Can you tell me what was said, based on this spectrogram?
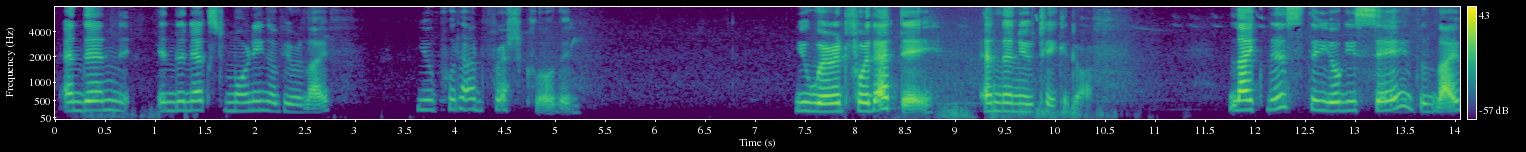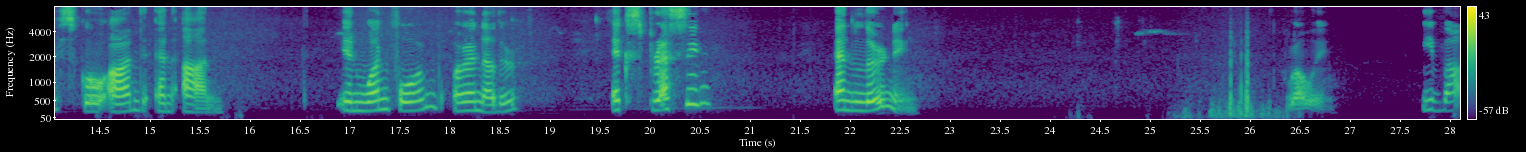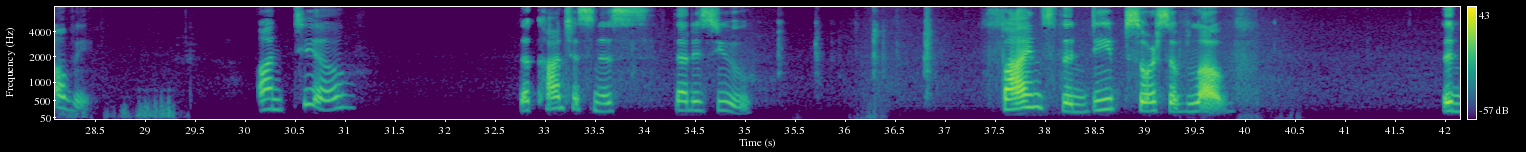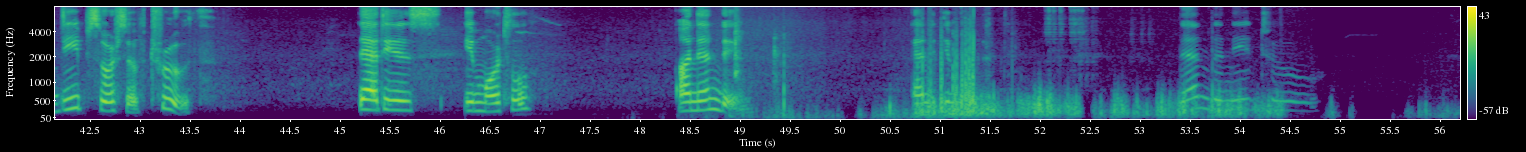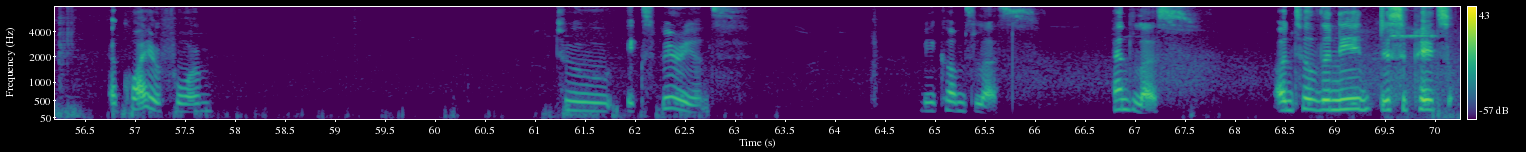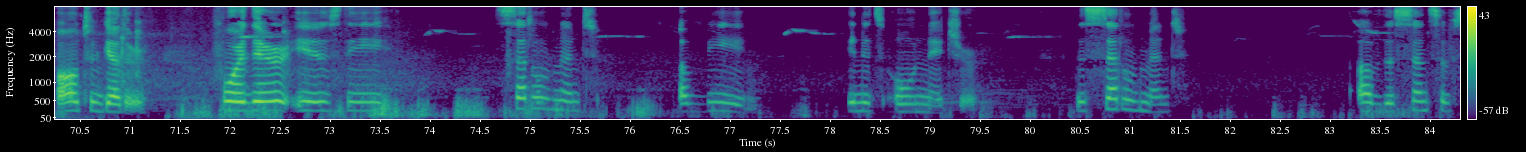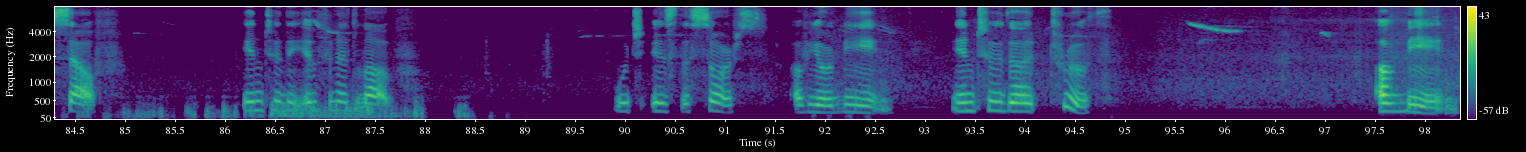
And then in the next morning of your life, you put on fresh clothing. You wear it for that day and then you take it off. Like this, the yogis say, the lives go on and on in one form or another, expressing and learning, growing, evolving. Until the consciousness that is you finds the deep source of love, the deep source of truth that is immortal, unending, and infinite. Then the need to acquire form, to experience, becomes less and less until the need dissipates altogether, for there is the settlement of being in its own nature, the settlement of the sense of self into the infinite love, which is the source of your being, into the truth of being.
